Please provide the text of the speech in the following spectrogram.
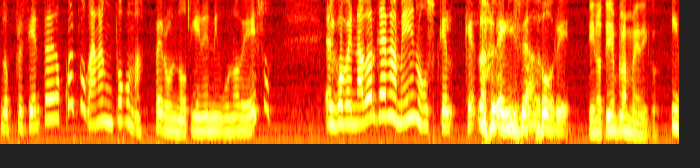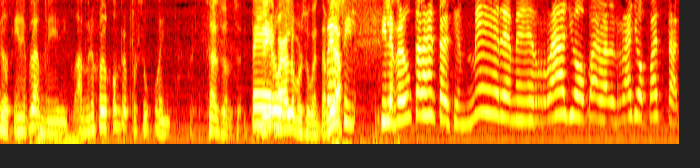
Los, presidentes de los cuerpos ganan un poco más, pero no tienen ninguno de esos. El gobernador gana menos que, que los legisladores Y no tiene plan médico. y no tiene plan médico, a menos que lo compre por su cuenta. O sea, son- tiene que Pero- pagarlo por su cuenta. Pero Mira, si, si le pregunta a la gente, decir, mire, me rayo, el rayo falta,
